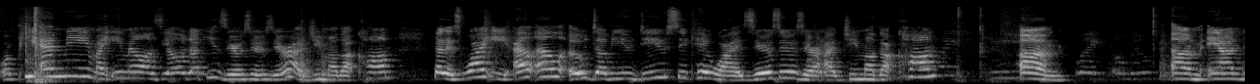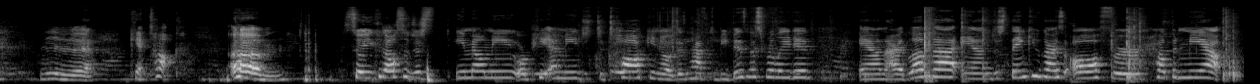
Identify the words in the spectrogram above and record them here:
or PM me. My email is yellowducky000 at gmail.com. That is Y E L L O W D U C K Y 000 at gmail.com. Um, um, and can't talk. Um, so you could also just email me or PM me just to talk. You know, it doesn't have to be business related. And I'd love that. And just thank you guys all for helping me out.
